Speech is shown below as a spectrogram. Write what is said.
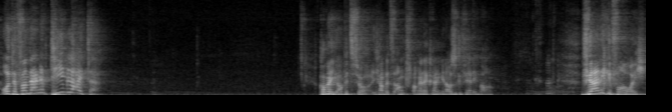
oder von deinem Teamleiter. Komm mal, ich habe jetzt, hab jetzt angefangen, da kann ich genauso gefährlich machen. Für einige von euch,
